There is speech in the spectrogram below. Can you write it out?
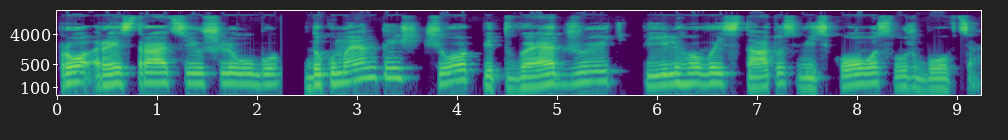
про реєстрацію шлюбу, документи, що підтверджують пільговий статус військовослужбовця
